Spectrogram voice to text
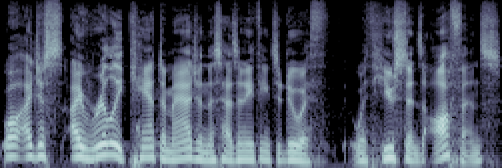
Well, I just I really can't imagine this has anything to do with with Houston's offense.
